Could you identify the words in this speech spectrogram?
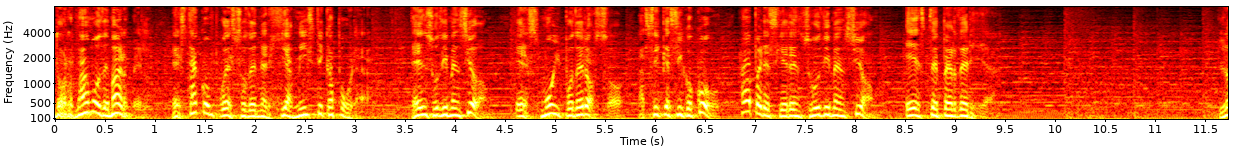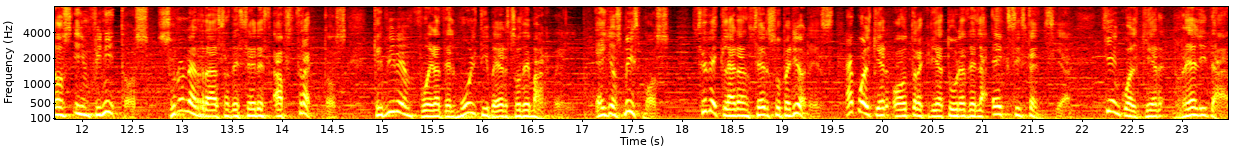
Dormammu de Marvel está compuesto de energía mística pura. En su dimensión es muy poderoso, así que si Goku apareciera en su dimensión, este perdería. Los infinitos son una raza de seres abstractos que viven fuera del multiverso de Marvel. Ellos mismos se declaran ser superiores a cualquier otra criatura de la existencia y en cualquier realidad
